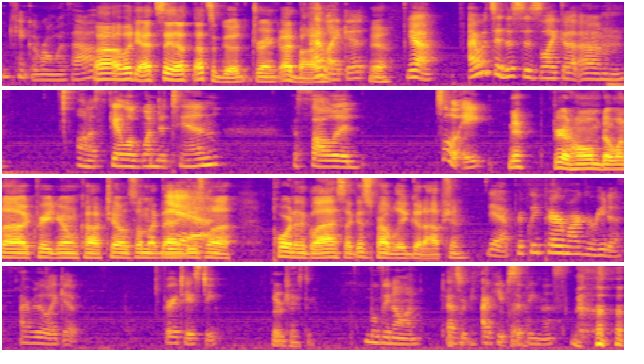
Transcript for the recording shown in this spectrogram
You can't go wrong with that. Uh, but yeah, I'd say that that's a good drink. I'd buy. I like it. Yeah. Yeah, I would say this is like a um, on a scale of one to ten, a solid, solid eight. Yeah. If you're at home, don't want to create your own cocktail or something like that, you just want to pour it in a glass. Like this is probably a good option. Yeah, prickly pear margarita. I really like it. Very tasty. Very tasty. Moving on. As Tasty I keep sipping this. All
